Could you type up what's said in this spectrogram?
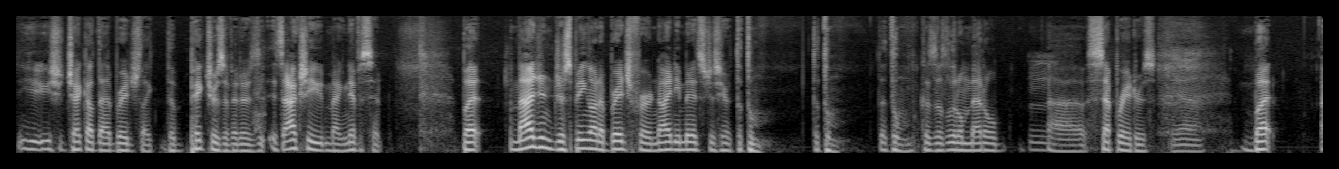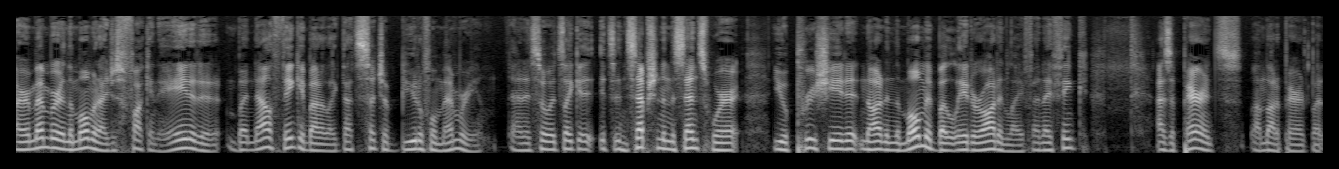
You, you should check out that bridge. Like the pictures of it is. It's actually magnificent. But imagine just being on a bridge for ninety minutes, just hear the dum, the dum, the dum, because those little metal Mm. uh, separators. yeah. But I remember in the moment I just fucking hated it. But now thinking about it, like that's such a beautiful memory. And it's, so it's like a, it's inception in the sense where you appreciate it not in the moment but later on in life. And I think as a parent, I'm not a parent, but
